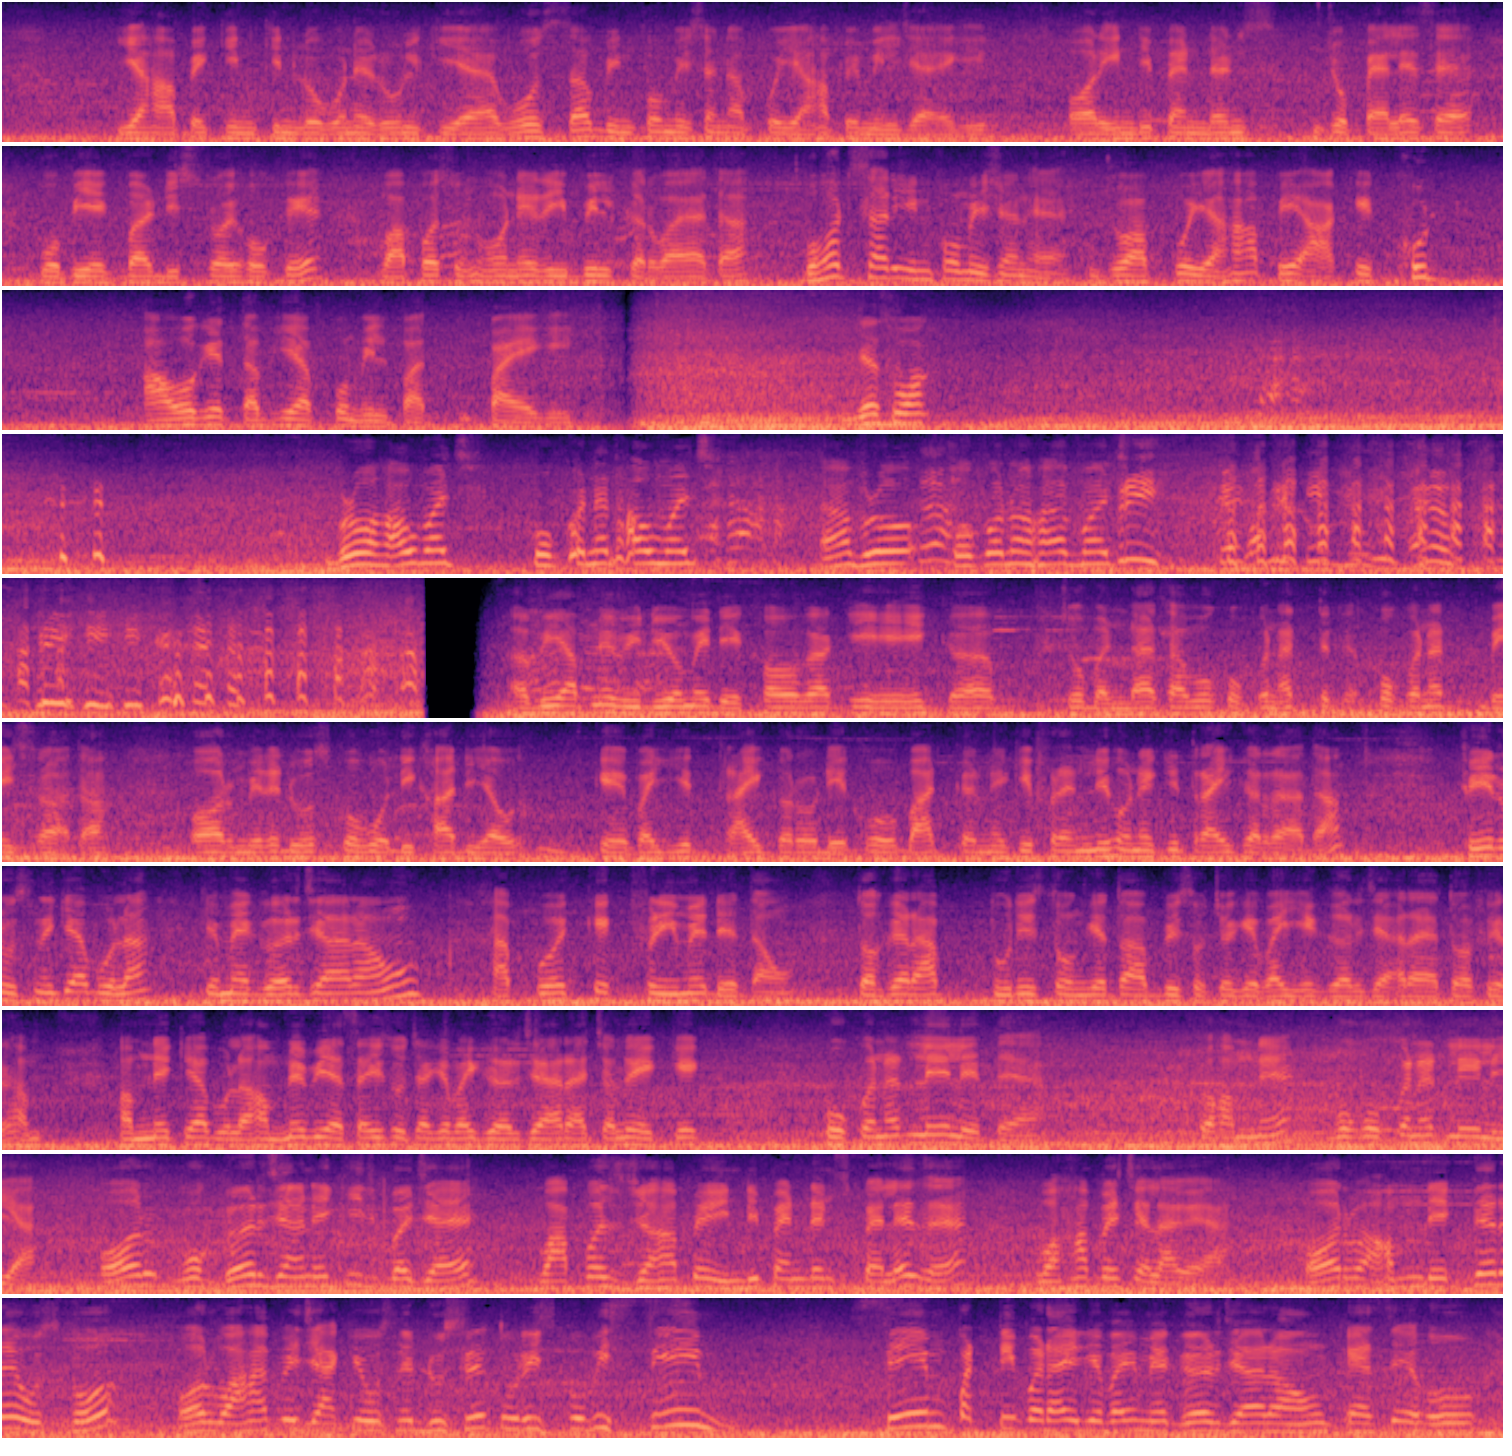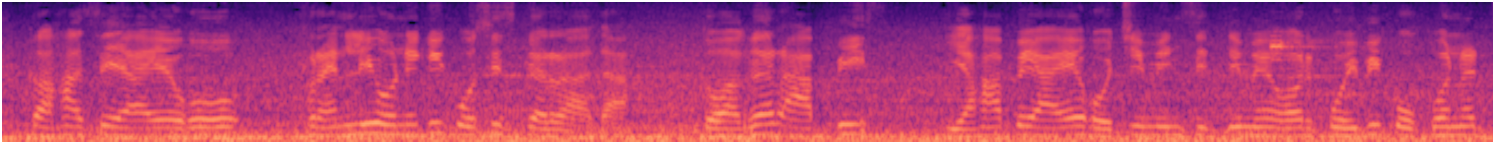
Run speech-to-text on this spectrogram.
यहाँ पे किन किन लोगों ने रूल किया है, वो सब इन्फॉर्मेशन आपको यहाँ पे मिल जाएगी। और इंडिपेंडेंस जो पैलेस है वो भी एक बार डिस्ट्रॉय होके वापस उन्होंने रीबिल्ड करवाया था। बहुत सारी इन्फॉर्मेशन है जो आपको यहाँ पे आके खुद आओगे तभी आपको मिल पा पाएगी। Just walk. Bro how much Coconut how much हाँ ब्रो coconut हाउ मच. अभी आपने वीडियो में देखा होगा कि एक जो बंदा था, वो कोकोनट कोकोनट बेच रहा था। और मेरे दोस्त को वो दिखा दिया कि भाई, ये ट्राई करो, देखो, बात करने की फ्रेंडली होने की ट्राई कर रहा था। फिर उसने क्या बोला कि मैं घर जा रहा हूँ, आपको एक केक फ्री में देता हूँ। तो अगर आप टूरिस्ट होंगे तो आप भी सोचोगे, भाई, ये घर जा रहा है। तो फिर हम, हमने क्या बोला, हमने भी ऐसा ही सोचा कि भाई, घर जा रहा है, चलो एक एक कोकोनट ले लेते हैं। तो हमने वो कोकोनट ले लिया। और वो घर जाने की बजाय वापस जहाँ पे इंडिपेंडेंस पैलेस है, वहाँ पे चला गया। और हम देखते रहे उसको, और वहाँ पे जाके उसने दूसरे टूरिस्ट को भी सेम सेम पट्टी पढ़ाई कि भाई मैं घर जा रहा हूँ, कैसे हो, कहाँ से आए हो फ्रेंडली होने की कोशिश कर रहा था। तो अगर आप भी यहाँ पे आए होची मिन सिटी में, और कोई भी कोकोनट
